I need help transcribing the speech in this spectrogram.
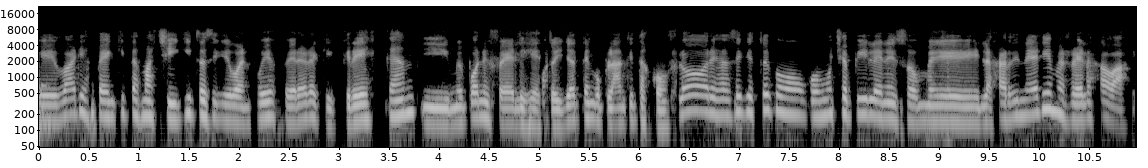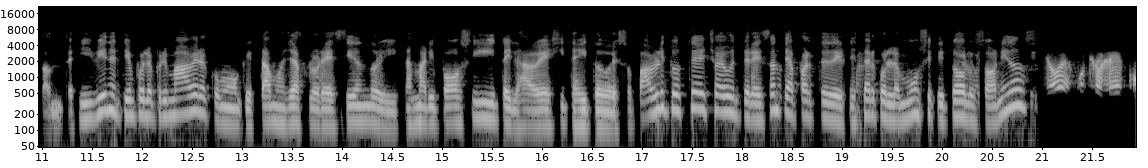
eh, varias penquitas más chiquitas, así que bueno, voy a esperar a que crezcan y me pone feliz esto. Y ya tengo plantitas con flores, así que estoy como con mucha pila en eso. Me, la jardinería me relaja bastante. Y viene el tiempo de la primavera, como que estamos ya floreciendo y las maripositas y las abejitas y todo eso. Pablito, ¿usted ha hecho algo interesante aparte de estar con la música y todos los sonidos? Yo escucho el eco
